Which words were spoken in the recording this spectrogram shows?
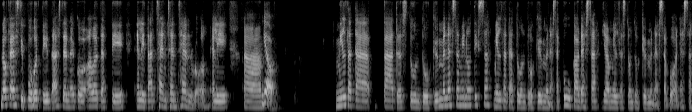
nopeasti puhuttiin tästä ennen kuin aloitettiin, eli tämä 10-10-10 rule, eli ähm, Joo. miltä tämä päätös tuntuu kymmenessä minuutissa, miltä tämä tuntuu kymmenessä kuukaudessa ja miltä se tuntuu kymmenessä vuodessa.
